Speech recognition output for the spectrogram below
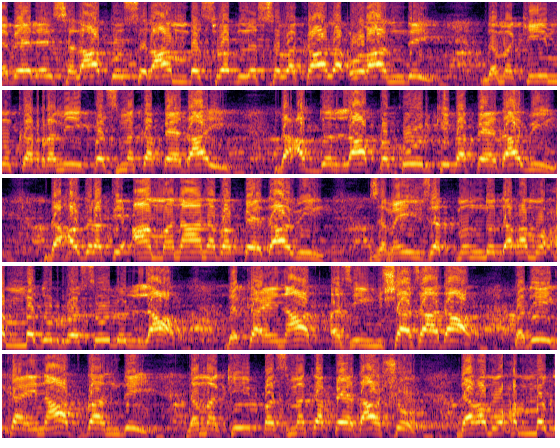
نبی علیه الصلاۃ والسلام به څوارلس سوه کاله وړاندې د مکې مکرمې په ځمکه پیدایي د عبدالله په کور کې به پیدا وي د حضرت آمنانه به پیدا وي زمه عزت مند دغه محمد رسول الله د کائنات عظیم شاهزاده په دې کائنات باندې د مکی پسمکه پیدا شو دغه محمد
